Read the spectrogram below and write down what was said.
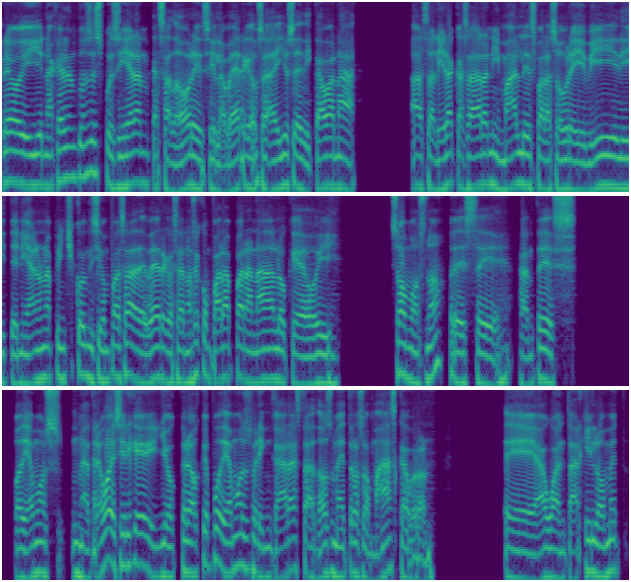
creo. Y en aquel entonces, pues sí eran cazadores y la verga. O sea, ellos se dedicaban a, a salir a cazar animales para sobrevivir y tenían una pinche condición pasada de verga. O sea, no se compara para nada a lo que hoy somos, ¿no? Este, antes podíamos, me atrevo a decir que yo creo que podíamos brincar hasta dos metros o más, cabrón. Eh, aguantar kilómetros,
